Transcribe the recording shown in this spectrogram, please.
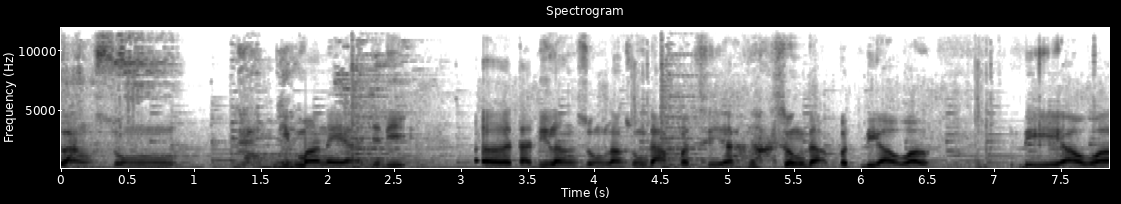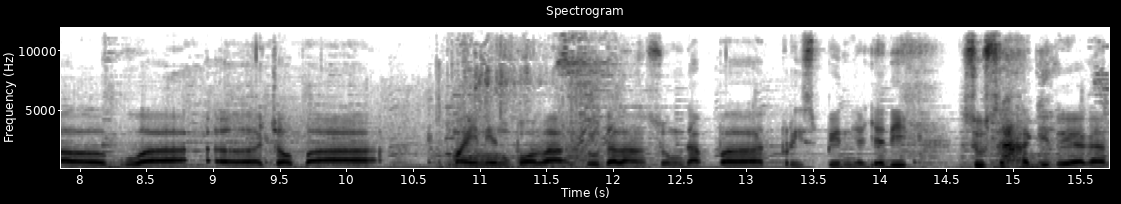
langsung gimana ya? Jadi uh, tadi langsung langsung dapet sih ya langsung dapet di awal di awal gua uh, coba mainin pola itu udah langsung dapet free spin ya jadi susah gitu ya kan.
